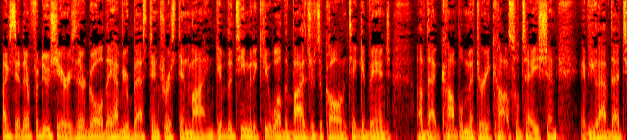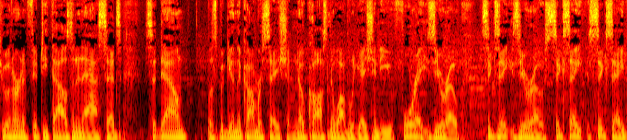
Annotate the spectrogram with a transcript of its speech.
like I said, they're fiduciaries. Their goal, they have your best interest in mind. Give the team at Acute Wealth Advisors a call and take advantage of that complimentary consultation. If you have that 250000 in assets, sit down. Let's begin the conversation. No cost, no obligation to you. 480 680 6868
